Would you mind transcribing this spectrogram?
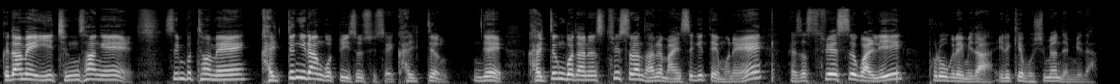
그 다음에 이 증상의 심프텀에 갈등이라는 것도 있을 수 있어요. 갈등. 근데 갈등보다는 스트레스라는 단어를 많이 쓰기 때문에 그래서 스트레스 관리 프로그램이다. 이렇게 보시면 됩니다.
